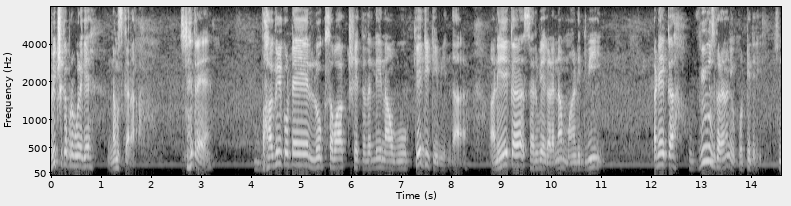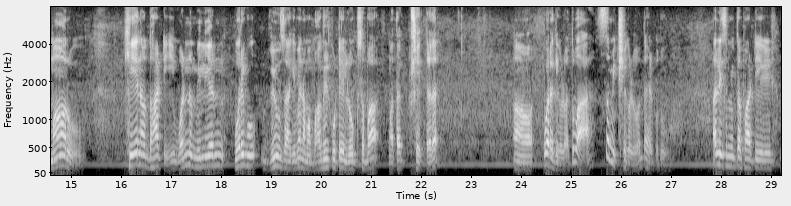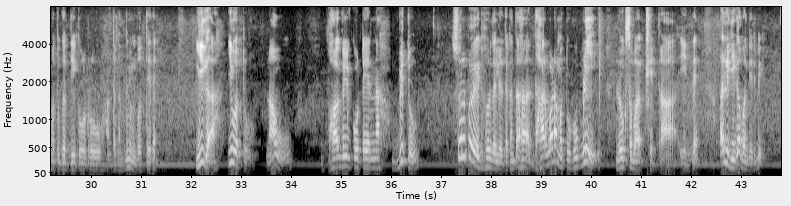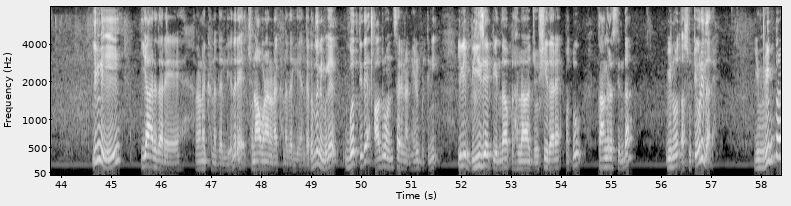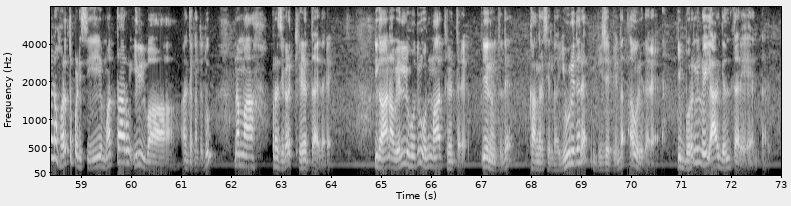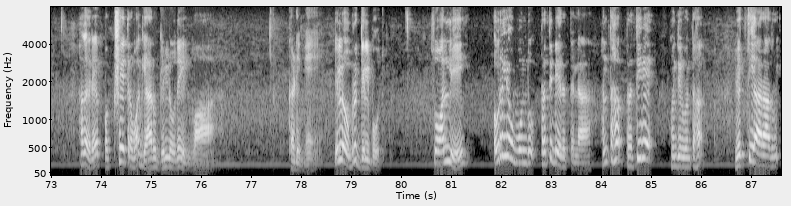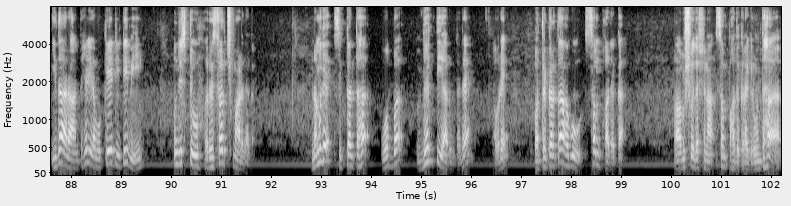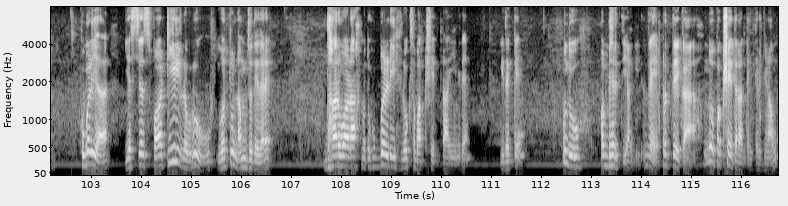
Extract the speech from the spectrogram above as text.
ವೀಕ್ಷಕ ಪ್ರಭುಗಳಿಗೆ ನಮಸ್ಕಾರ. ಸ್ನೇಹಿತರೆ, ಬಾಗಲಕೋಟೆ ಲೋಕಸಭಾ ಕ್ಷೇತ್ರದಲ್ಲಿ ನಾವು ಕೆ ಟಿ ಟಿ ವಿಯಿಂದ ಅನೇಕ ಸರ್ವೆಗಳನ್ನು ಮಾಡಿದ್ವಿ. ಅನೇಕ ವ್ಯೂಸ್ಗಳನ್ನು ನೀವು ಕೊಟ್ಟಿದ್ದೀರಿ. ಸುಮಾರು ಕೇನ ದಾಟಿ ಒನ್ ಮಿಲಿಯನ್ವರೆಗೂ ವ್ಯೂಸ್ ಆಗಿವೆ ನಮ್ಮ ಬಾಗಲಕೋಟೆ ಲೋಕಸಭಾ ಮತಕ್ಷೇತ್ರದ ವರದಿಗಳು ಅಥವಾ ಸಮೀಕ್ಷೆಗಳು ಅಂತ ಹೇಳ್ಬೋದು. ಅಲ್ಲಿ ಸಂಯುಕ್ತ ಪಾಟೀಲ್ ಮತ್ತು ಗದ್ದಿಗೌಡರು ಅಂತಕ್ಕಂಥದ್ದು ನಿಮ್ಗೆ ಗೊತ್ತಿದೆ. ಈಗ ಇವತ್ತು ನಾವು ಬಾಗಲಕೋಟೆಯನ್ನು ಬಿಟ್ಟು ಸ್ವಲ್ಪವೇ ದೂರದಲ್ಲಿರ್ತಕ್ಕಂತಹ ಧಾರವಾಡ ಮತ್ತು ಹುಬ್ಬಳ್ಳಿ ಲೋಕಸಭಾ ಕ್ಷೇತ್ರ ಏನಿದೆ ಅಲ್ಲಿಗೀಗ ಬಂದಿದ್ವಿ. ಇಲ್ಲಿ ಯಾರಿದ್ದಾರೆ? ರಣಕಣದಲ್ಲಿ ಅಂದರೆ ಚುನಾವಣಾ ರಣಕಣದಲ್ಲಿ ಅಂತಕ್ಕಂಥದ್ದು ನಿಮಗೆ ಗೊತ್ತಿದೆ. ಆದರೂ ಒಂದು ಸಾರಿ ನಾನು ಹೇಳಿಬಿಡ್ತೀನಿ. ಇಲ್ಲಿ ಬಿ ಜೆ ಪಿಯಿಂದ ಪ್ರಹ್ಲಾದ್ ಜೋಶಿ ಇದ್ದಾರೆ ಮತ್ತು ಕಾಂಗ್ರೆಸ್ಸಿಂದ ವಿನೋದ್ ಅಸೂಟಿ ಅವರಿದ್ದಾರೆ ಇವರಿಬ್ಬರನ್ನು ಹೊರತುಪಡಿಸಿ ಮತ್ತಾರು ಇಲ್ವಾ ಅಂತಕ್ಕಂಥದ್ದು ನಮ್ಮ ಪ್ರಜೆಗಳು ಕೇಳ್ತಾ ಇದ್ದಾರೆ. ಈಗ ನಾವು ಎಲ್ಲಿ ಹೋದರೂ ಒಂದು ಮಾತು ಹೇಳ್ತಾರೆ. ಏನು ಅಂತಂದರೆ, ಕಾಂಗ್ರೆಸ್ಸಿಂದ ಇವರಿದ್ದಾರೆ ಬಿ ಜೆ ಪಿಯಿಂದ ಅವರಿದ್ದಾರೆ ಇಬ್ಬರಲ್ಲಿ ಯಾರು ಗೆಲ್ತಾರೆ ಅಂತ. ಹಾಗಾದರೆ ಪಕ್ಷೇತರವಾಗಿ ಯಾರು ಗೆಲ್ಲೋದೇ ಇಲ್ವಾ? ಕಡಿಮೆ. ಎಲ್ಲೋ ಒಬ್ಬರು ಗೆಲ್ಬೋದು. ಸೊ ಅಲ್ಲಿ ಅವರಲ್ಲಿ ಒಂದು ಪ್ರತಿಭೆ ಇರುತ್ತಲ್ಲ, ಅಂತಹ ಪ್ರತಿಭೆ ಹೊಂದಿರುವಂತಹ ವ್ಯಕ್ತಿ ಯಾರಾದರೂ ಇದಾರಾ ಅಂತ ಹೇಳಿ ನಾವು ಕೆ ಟಿ ಟಿ ವಿ ಒಂದಿಷ್ಟು ರಿಸರ್ಚ್ ಮಾಡಿದಾಗ ನಮಗೆ ಸಿಕ್ಕಂತಹ ಒಬ್ಬ ವ್ಯಕ್ತಿ ಯಾರು ಅಂತಂದರೆ ಅವರೇ ಪತ್ರಕರ್ತ ಹಾಗೂ ಸಂಪಾದಕ ವಿಶ್ವದರ್ಶನ ಸಂಪಾದಕರಾಗಿರುವಂತಹ ಹುಬ್ಬಳ್ಳಿಯ ಎಸ್ ಎಸ್ ಪಾಟೀಲ್ರವರು ಇವತ್ತು ನಮ್ಮ ಜೊತೆ ಇದ್ದಾರೆ. ಧಾರವಾಡ ಮತ್ತು ಹುಬ್ಬಳ್ಳಿ ಲೋಕಸಭಾ ಕ್ಷೇತ್ರ ಏನಿದೆ, ಇದಕ್ಕೆ ಒಂದು ಅಭ್ಯರ್ಥಿಯಾಗಿ, ಅಂದರೆ ಪ್ರತ್ಯೇಕ ಒಂದು ಪಕ್ಷೇತರ ಅಂತ ಏನ್ ನಾವು.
